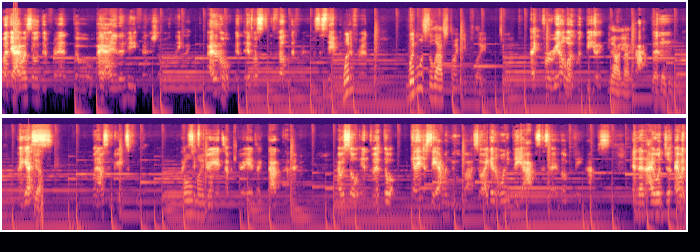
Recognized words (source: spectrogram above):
But yeah, it was so different. So I, I didn't really finish the whole thing. Like I don't know. It, it was it felt different. It was the same but When- different. When was the last time you played Dota? Like for real, what would be like Yeah, yeah, yeah. back The- then? the- I guess when I was in grade school, like Oh sixth God. grade, seventh grade, like that time, I was so into it. Though, can I just say I'm a noob, so I can only play Axe because I love playing Axe. And then I would just, I would,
